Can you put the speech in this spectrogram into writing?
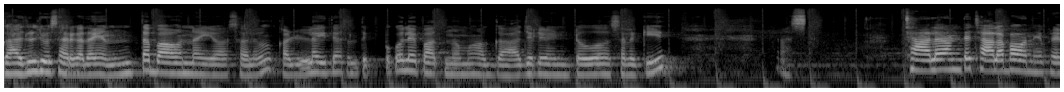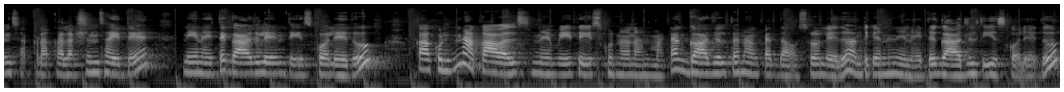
గాజులు చూసారు కదా ఎంత బాగున్నాయో అసలు. కళ్ళు అయితే అసలు తిప్పుకోలేకపోతున్నాము ఆ గాజులు ఏంటో అసలుకి. అస్- చాలా అంటే చాలా బాగున్నాయి ఫ్రెండ్స్ అక్కడ కలెక్షన్స్ అయితే. నేనైతే గాజులు ఏం తీసుకోలేదు. కాకుంటే నాకు కావాల్సినవి తీసుకున్నాను అనమాట గాజులతో నాకు పెద్ద అవసరం లేదు. అందుకని నేనైతే గాజులు తీసుకోలేదు.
